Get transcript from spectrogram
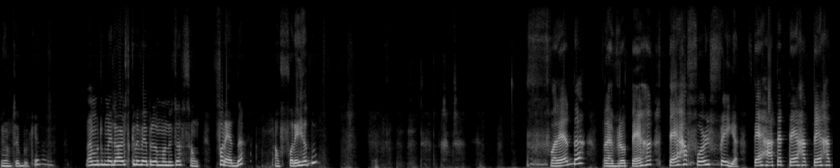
eu não sei porquê, né? Não é muito melhor escrever pela monetização. Freda, Alfredo. Freda, ela virou terra. Terra for feia. Terra até terra, terra.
